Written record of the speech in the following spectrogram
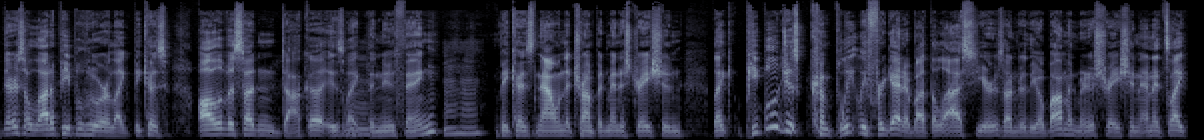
There's a lot of people who are like because all of a sudden DACA is like the mm-hmm. new thing mm-hmm. because now in the Trump administration, like people just completely forget about the last years under the Obama administration, and it's like,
